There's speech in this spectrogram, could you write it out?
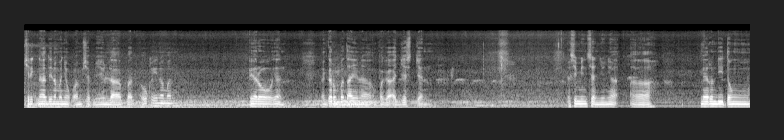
chinik natin naman yung camshaft niya yung lapat okay naman. Pero yan nagkaroon pa tayo ng pag-a-adjust dyan? Kasi minsan yun nga ah meron ditong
